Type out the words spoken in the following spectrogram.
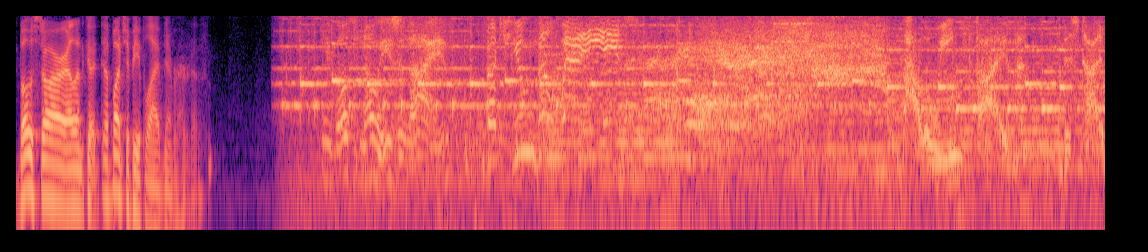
Beau Starr, Ellen, Co- a bunch of people I've never heard of. We both know he's alive. But you know where he is. Halloween 5. This time,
